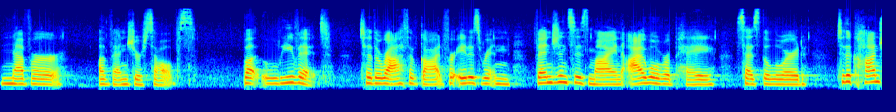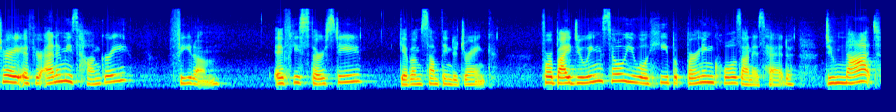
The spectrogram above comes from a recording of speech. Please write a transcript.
never avenge yourselves, but leave it to the wrath of God, for it is written, Vengeance is mine, I will repay, says the Lord. To the contrary, if your enemy's hungry, feed him. If he's thirsty, give him something to drink. For by doing so, you will heap burning coals on his head. Do not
